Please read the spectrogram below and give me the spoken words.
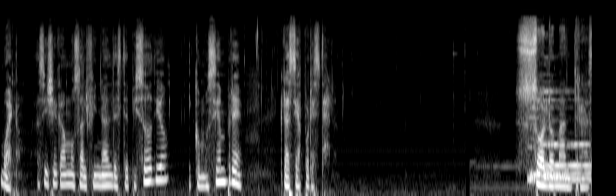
Bueno, así llegamos al final de este episodio y como siempre, gracias por estar. Solo mantras.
